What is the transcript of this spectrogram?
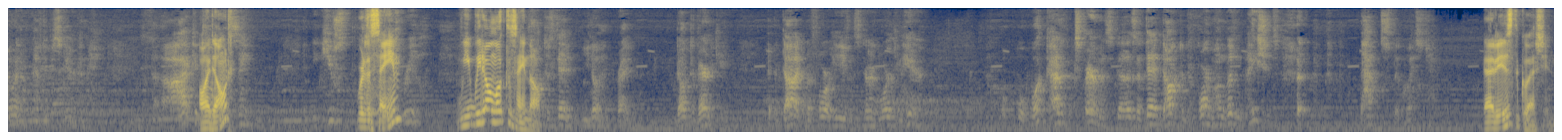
don't have to be scared of me. I Oh, I don't? you're the same. We're the same? We we don't look the same though. Doctor's dead. You know that, right? Dr. Wernicke died before he even started working here. W- What kind of experiments does a dead doctor perform on living patients? That's the question. That is the question.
